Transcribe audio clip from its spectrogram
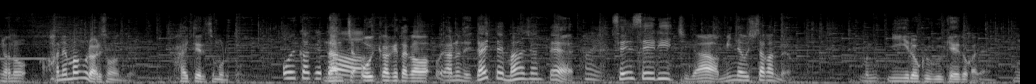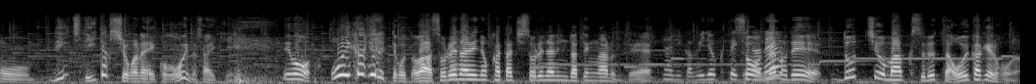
なうん。あの羽間ぐらいありそうなんだよハイテール積もると追いかけた。なんちゃ追いかけた側。あのね大体麻雀ってはい、先制リーチがみんな打ちたがるんだよ。もう26具系とかで。もうリーチって言いたくてしょうがない子が多いの最近。でも追いかけるってことはそれなりの形それなりの打点があるんで。何か魅力的そう。なねなのでどっちをマークするって言ったら追いかける方な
